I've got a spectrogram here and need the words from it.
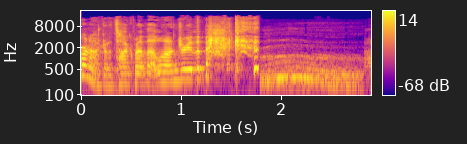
we're not gonna talk about that laundry in the back.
